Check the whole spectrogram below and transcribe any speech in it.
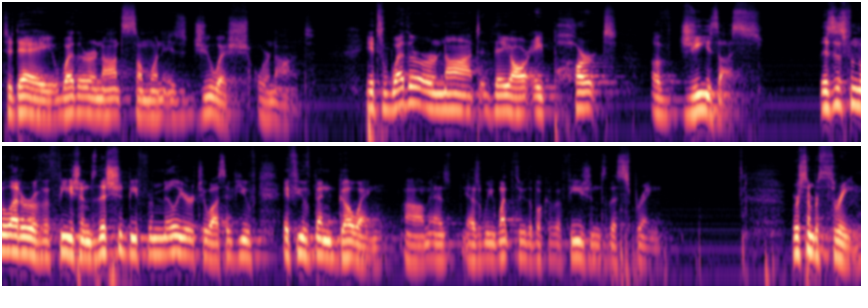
today whether or not someone is Jewish or not. It's whether or not they are a part of Jesus. This is from the letter of Ephesians. This should be familiar to us if you've, if you've been going um, as, as we went through the book of Ephesians this spring. Verse number three.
